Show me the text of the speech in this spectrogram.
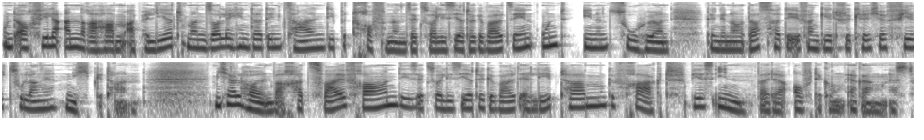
Und auch viele andere haben appelliert, man solle hinter den Zahlen die Betroffenen sexualisierter Gewalt sehen und ihnen zuhören. Denn genau das hat die evangelische Kirche viel zu lange nicht getan. Michael Hollenbach hat zwei Frauen, die sexualisierte Gewalt erlebt haben, gefragt, wie es ihnen bei der Aufdeckung ergangen ist.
